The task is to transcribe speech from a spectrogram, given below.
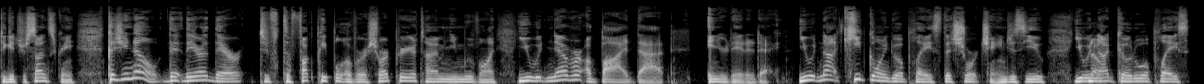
to get your sunscreen because you know they, they are there to, to fuck people over a short period of time, and you move on. You would never abide that in your day to day. You would not keep going to a place that shortchanges you. You would No. not go to a place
